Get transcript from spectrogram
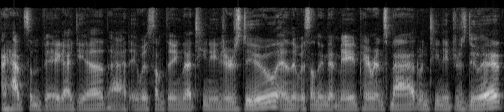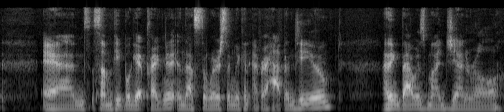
I had some vague idea that it was something that teenagers do, and it was something that made parents mad when teenagers do it. And some people get pregnant, and that's the worst thing that can ever happen to you. I think that was my general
